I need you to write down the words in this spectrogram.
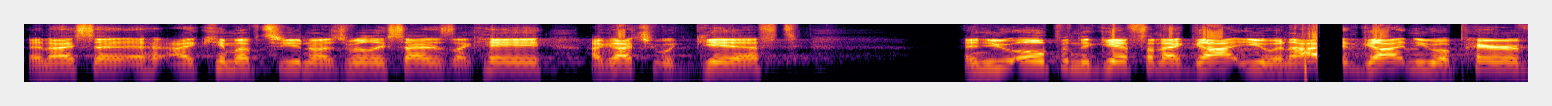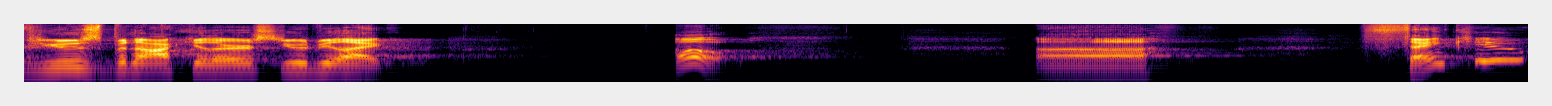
and I said, I came up to you and I was really excited, it's like, hey, I got you a gift, and you open the gift that I got you, and I had gotten you a pair of used binoculars, you would be like, oh, uh, thank you?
